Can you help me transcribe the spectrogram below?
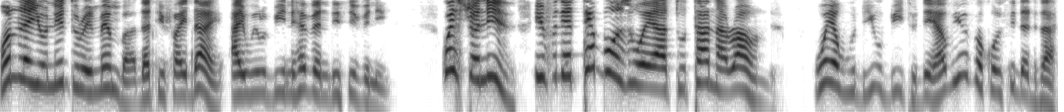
Only you need to remember that if I die, I will be in heaven this evening. Question is, if the tables were to turn around, where would you be today? Have you ever considered that?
